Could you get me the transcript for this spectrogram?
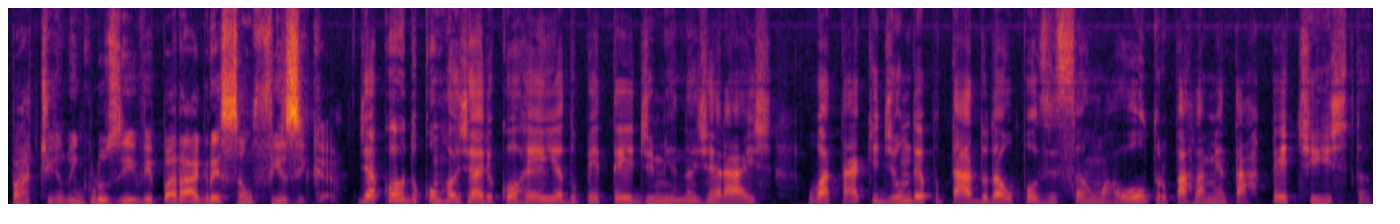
partindo inclusive para a agressão física. De acordo com Rogério Correia, do PT de Minas Gerais, o ataque de um deputado da oposição a outro parlamentar petista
